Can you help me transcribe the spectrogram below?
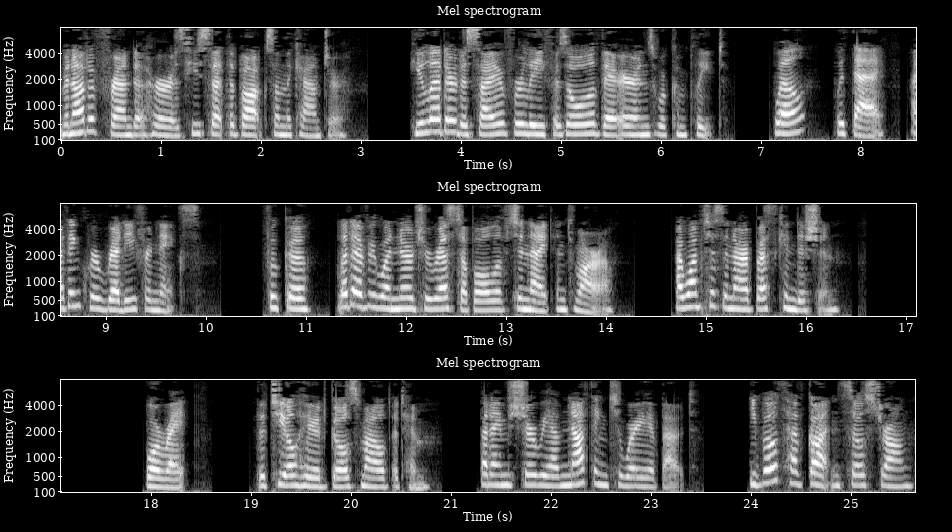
Minato frowned at her as he set the box on the counter. He let out a sigh of relief as all of their errands were complete. Well, with that, I think we're ready for next. Fuka, let everyone know to rest up all of tonight and tomorrow. I want us in our best condition. All right. The teal-haired girl smiled at him. But I'm sure we have nothing to worry about. You both have gotten so strong.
